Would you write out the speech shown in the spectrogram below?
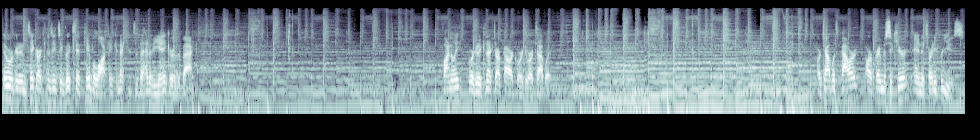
Then we're going to take our Kensington ClickSafe cable lock and connect it to the head of the anchor in the back. Finally, we're going to connect our power cord to our tablet. Our tablet's powered, our frame is secure, and it's ready for use.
